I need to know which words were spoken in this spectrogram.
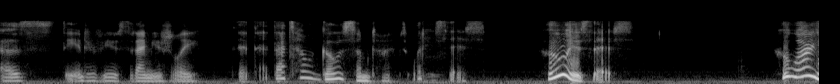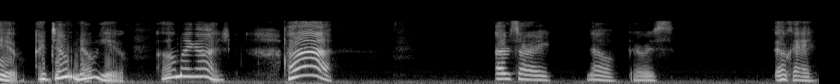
as the interviews that I'm usually. That, that- that's how it goes sometimes. What is this? Who is this? Who are you? I don't know you. Oh my gosh. Ah! I'm sorry. No, there was. Okay.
